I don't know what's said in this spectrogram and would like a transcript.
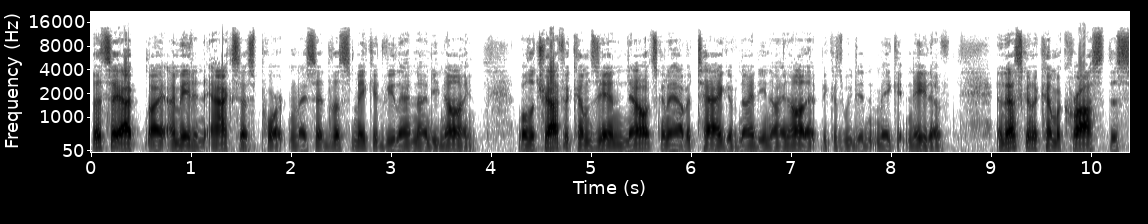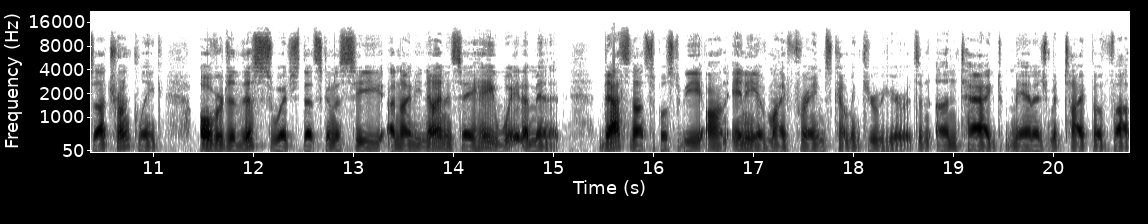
Let's say I, I made an access port and I said, let's make it VLAN 99. Well, the traffic comes in, now it's going to have a tag of 99 on it because we didn't make it native. And that's going to come across this uh, trunk link over to this switch that's going to see a 99 and say, hey, wait a minute. That's not supposed to be on any of my frames coming through here. It's an untagged management type of uh,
